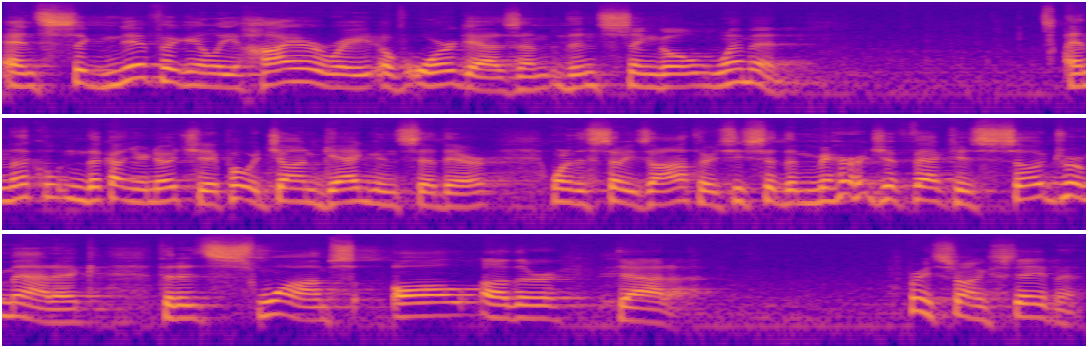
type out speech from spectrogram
and significantly higher rate of orgasm than single women. And look, look on your notes today, put what John Gagnon said there, one of the study's authors. He said the marriage effect is so dramatic that it swamps all other data. Pretty strong statement.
